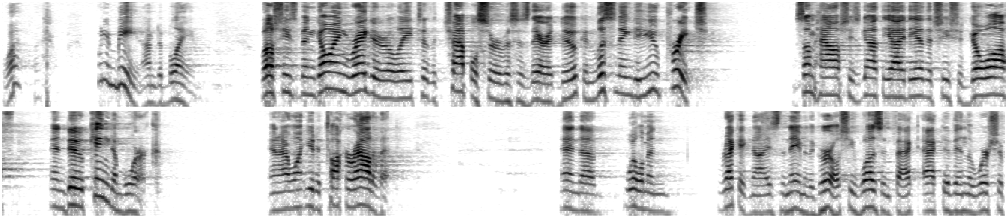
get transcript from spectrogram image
What? What do you mean I'm to blame? Well, she's been going regularly to the chapel services there at Duke and listening to you preach. Somehow she's got the idea that she should go off and do kingdom work. And I want you to talk her out of it. And uh, Willimon recognized the name of the girl. She was, in fact, active in the worship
